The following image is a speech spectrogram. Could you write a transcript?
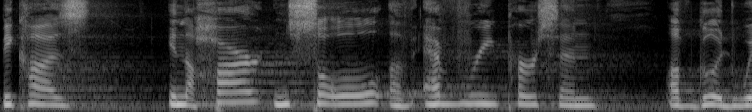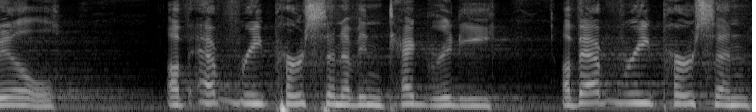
Because in the heart and soul of every person of goodwill, of every person of integrity, of every person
